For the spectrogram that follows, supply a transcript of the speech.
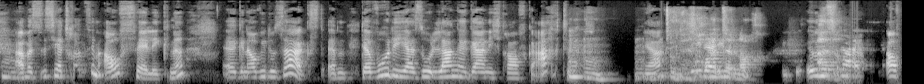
Mhm. Aber es ist ja trotzdem auffällig, ne? Äh, genau wie du sagst. Ähm, da wurde ja so lange gar nicht drauf geachtet. Mhm. Mhm. Ja? Und das heute in, noch. Also. Auf,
